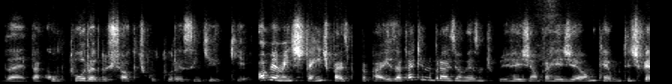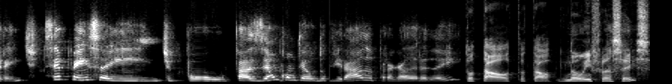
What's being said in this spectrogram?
da, da, cultura, do choque de cultura, assim, que, que obviamente tem de país para país, até aqui no Brasil mesmo, tipo, de região para região, que é muito diferente. Você pensa em, tipo, fazer um conteúdo virado pra galera daí? Total, total. Não em francês,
